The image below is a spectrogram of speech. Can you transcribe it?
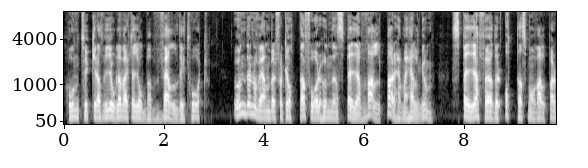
Hon tycker att Viola verkar jobba väldigt hårt. Under november 48 får hunden Speja valpar hemma i Helgum. Speja föder åtta små valpar.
